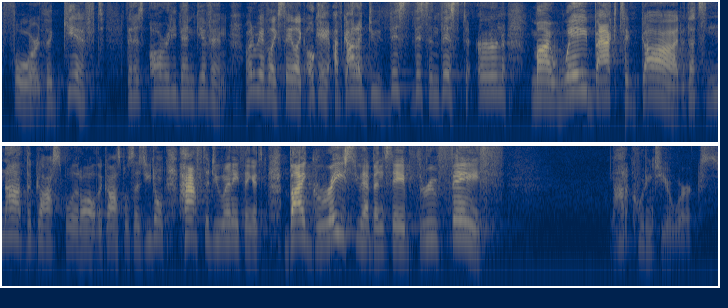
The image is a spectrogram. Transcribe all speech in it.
for the gift that has already been given? Why do we have to like say like, okay, I've got to do this, this, and this to earn my way back to God? That's not the gospel at all. The gospel says you don't have to do anything. It's by grace you have been saved through faith, not according to your works.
